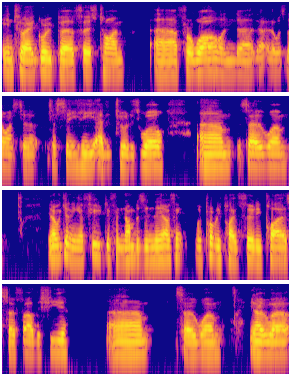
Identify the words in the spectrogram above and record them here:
into our group first time uh, for a while, and uh, that, that, was nice to, to see he added to it as well. Um, so, um, you know, we're getting a few different numbers in there. I think we've probably played 30 players so far this year. Um, so, um, you know, uh,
